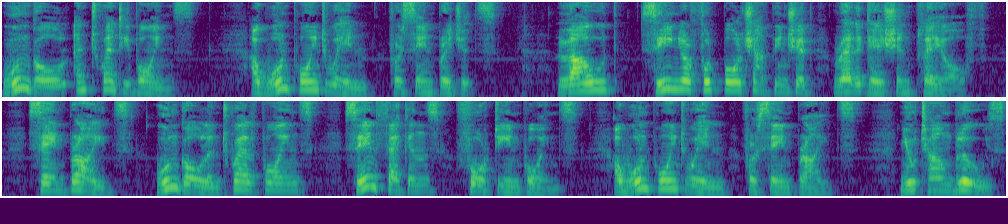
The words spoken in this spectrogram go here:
1 goal and 20 points. A 1 point win for St Bridget's. Louth Senior Football Championship relegation playoff. St Bride's, 1 goal and 12 points. St Fechin's, 14 points. A 1 point win for St Bride's. Newtown Blues,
